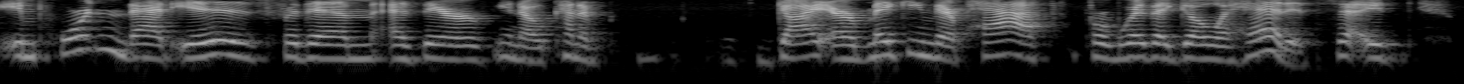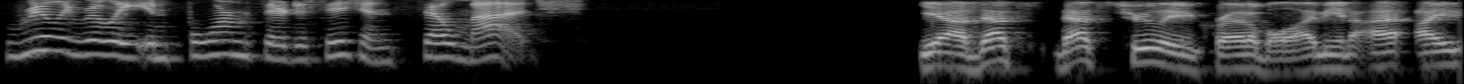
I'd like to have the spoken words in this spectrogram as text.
important that is for them as they're you know kind of guide or making their path for where they go ahead. It's it really really informs their decisions so much. Yeah, that's that's truly incredible. I mean, I, I,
